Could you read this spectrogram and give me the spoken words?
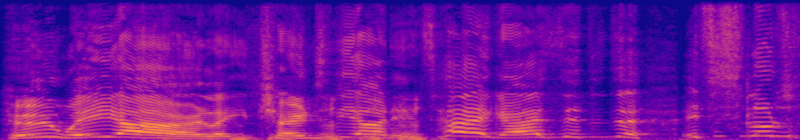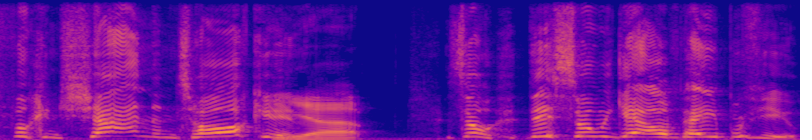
who we are. Like he turns to the audience. Hi guys. It's just loads of fucking chatting and talking. Yeah. So this is what we get on pay per view.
